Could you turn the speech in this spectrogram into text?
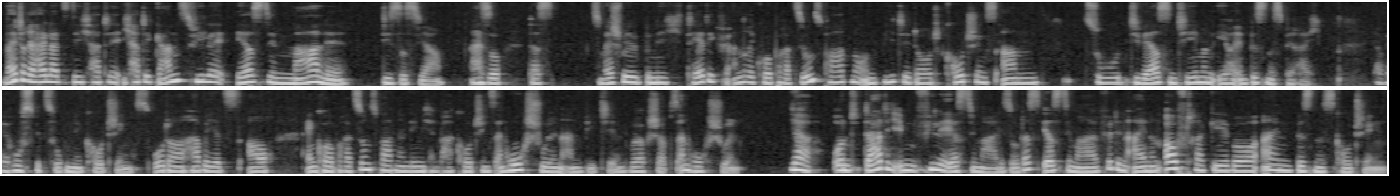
Weitere Highlights, die ich hatte, ich hatte ganz viele erste Male dieses Jahr. Also das zum Beispiel bin ich tätig für andere Kooperationspartner und biete dort Coachings an zu diversen Themen eher im Businessbereich. Ja, berufsbezogene Coachings. Oder habe jetzt auch einen Kooperationspartner, in dem ich ein paar Coachings an Hochschulen anbiete und Workshops an Hochschulen. Ja, und da hatte ich eben viele erste Male so. Das erste Mal für den einen Auftraggeber ein Business Coaching.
